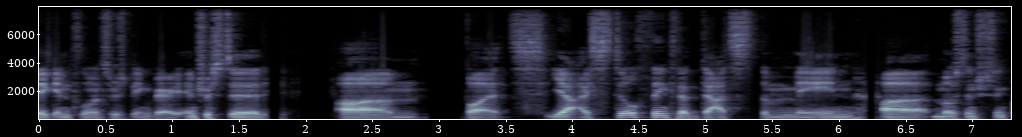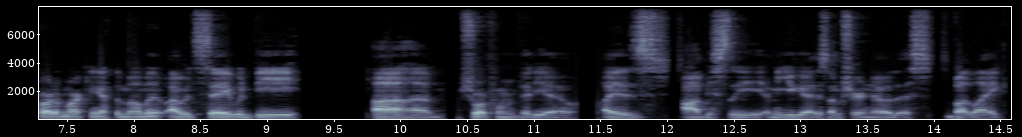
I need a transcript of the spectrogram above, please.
big influencers being very interested. Um, but yeah, I still think that that's the main, uh, most interesting part of marketing at the moment. I would say would be uh, short form video is obviously. I mean, you guys, I'm sure know this, but like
